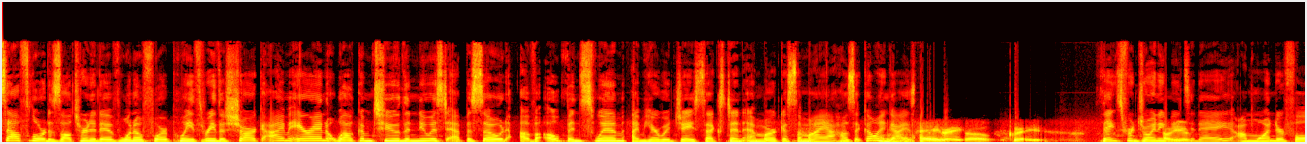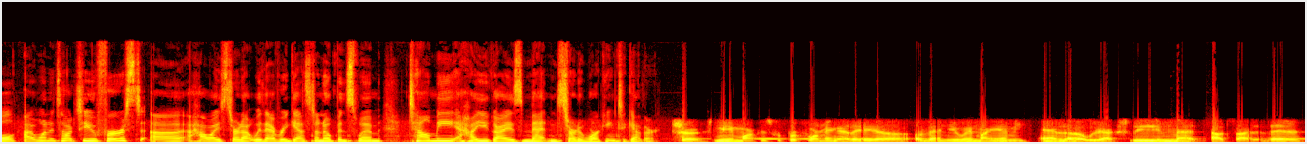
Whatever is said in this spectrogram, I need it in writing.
South Florida's Alternative 104.3 The Shark. I'm Erin. Welcome to the newest episode of Open Swim. I'm here with J Sexton and Marcus Amaya. How's it going, guys? Hey, great. So, great. Thanks for joining me you? today. I'm wonderful. I want to talk to you first, uh, how I start out with every guest on Open Swim. Tell me how you guys met and started working together. Sure. Me and Marcus were performing at a, uh, a venue in Miami, and uh, we actually met outside of there,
